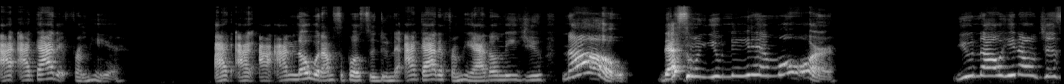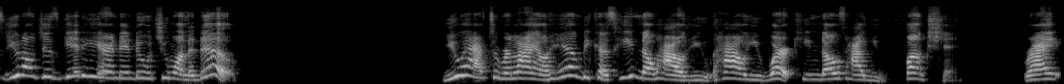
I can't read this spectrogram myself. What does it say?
I, I got it from here. I, I I know what I'm supposed to do now. I got it from here. I don't need you. No, that's when you need him more. You know, he don't just you don't just get here and then do what you want to do. You have to rely on him because he know how you how you work. He knows how you function, right?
